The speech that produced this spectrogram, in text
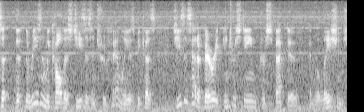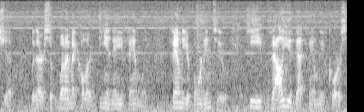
So the, the reason we call this Jesus and True Family is because Jesus had a very interesting perspective and relationship with our what I might call our DNA family, family you're born into. He valued that family, of course,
